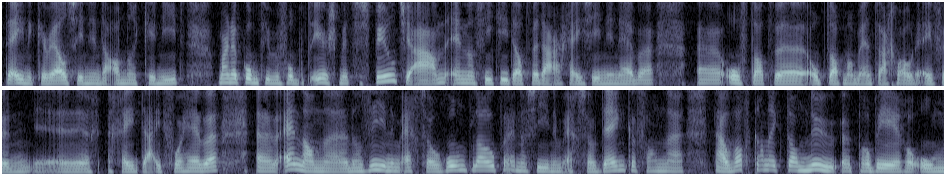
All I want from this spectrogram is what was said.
de ene keer wel zin in, de andere keer niet. Maar dan komt hij bijvoorbeeld eerst met zijn speeltje aan en dan ziet hij dat we daar geen zin in hebben. of dat we op dat moment daar gewoon even geen tijd voor hebben. en dan, dan zie je hem echt zo rondlopen en dan zie je hem echt zo denken van... nou, wat kan ik dan nu proberen om...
